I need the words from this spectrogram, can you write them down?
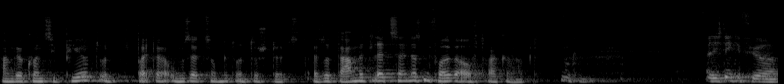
haben wir konzipiert und bei der Umsetzung mit unterstützt. Also damit letztendlich einen Folgeauftrag gehabt. Okay. Also ich denke, für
